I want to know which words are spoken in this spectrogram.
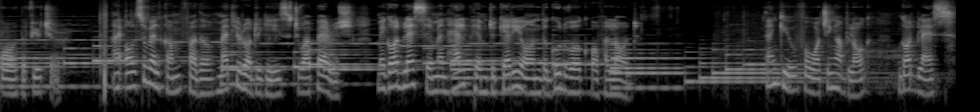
for the future. I also welcome Father Matthew Rodriguez to our parish. May God bless him and help him to carry on the good work of our Lord. Thank you for watching our blog. God bless.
